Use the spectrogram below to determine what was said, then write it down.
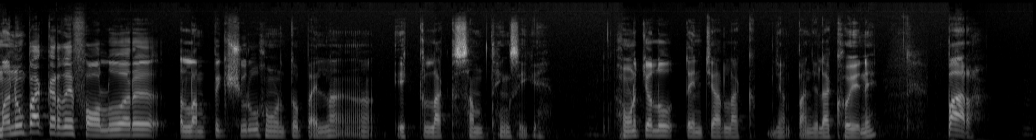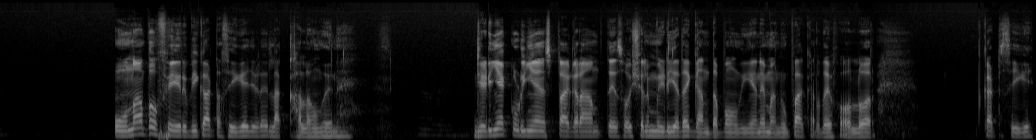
ਮਨੂ ਭਾਕਰ ਦੇ ਫਾਲੋਅਰ 올림픽 ਸ਼ੁਰੂ ਹੋਣ ਤੋਂ ਪਹਿਲਾਂ 1 ਲੱਖ ਸਮਥਿੰਗ ਸੀਗੇ ਹੁਣ ਚਲੋ 3-4 ਲੱਖ ਜਾਂ 5 ਲੱਖ ਹੋਏ ਨੇ ਪਰ ਉਹਨਾਂ ਤੋਂ ਫੇਰ ਵੀ ਘੱਟ ਸੀਗੇ ਜਿਹੜੇ ਲੱਖ ਲਾਉਂਦੇ ਨੇ ਜਿਹੜੀਆਂ ਕੁੜੀਆਂ ਇੰਸਟਾਗ੍ਰam ਤੇ ਸੋਸ਼ਲ ਮੀਡੀਆ ਤੇ ਗੰਦ ਪਾਉਂਦੀਆਂ ਨੇ ਮਨੂ ਭਾਕਰ ਦੇ ਫਾਲੋਅਰ ਘੱਟ ਸੀਗੇ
